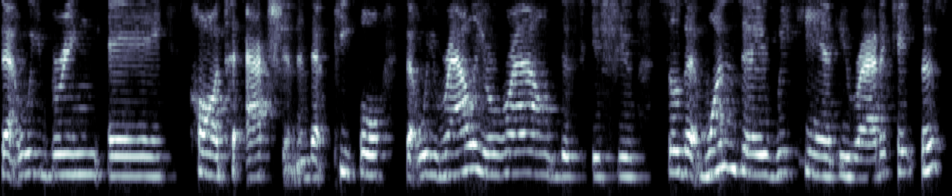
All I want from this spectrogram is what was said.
that we bring a call to action and that people, that we rally around this issue so that one day we can eradicate this.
